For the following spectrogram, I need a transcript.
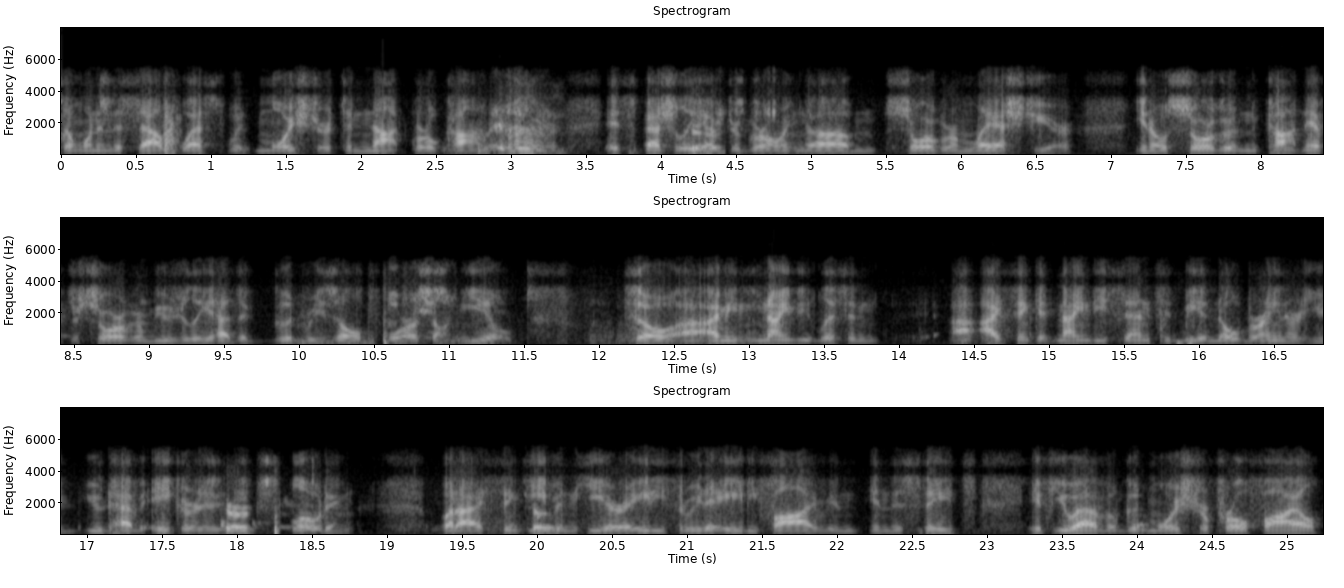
someone in the Southwest with moisture to not grow cotton this year, especially after growing um, sorghum last year. You know, sorghum, cotton after sorghum usually has a good result for us on yield. So, uh, I mean, 90. Listen, I, I think at 90 cents it'd be a no-brainer. You'd you'd have acres sure. exploding. But I think even here, 83 to 85 in in the states, if you have a good moisture profile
